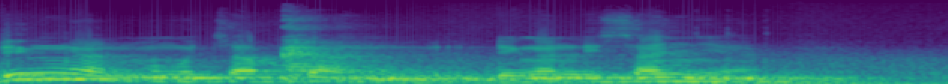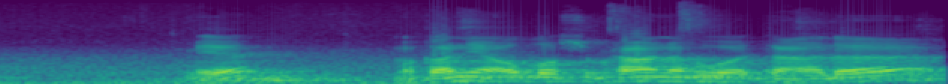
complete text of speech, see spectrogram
dengan mengucapkan dengan lisannya. Ya. Makanya Allah Subhanahu wa taala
